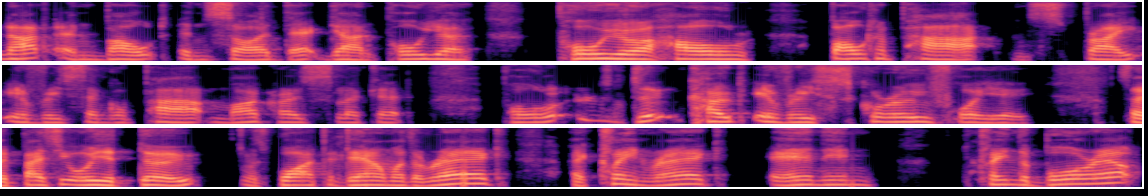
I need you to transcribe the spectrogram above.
nut and bolt inside that gun. Pull your, pull your whole bolt apart and spray every single part. Micro slick it, pull, do, coat every screw for you. So basically, all you do is wipe it down with a rag, a clean rag, and then clean the bore out,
